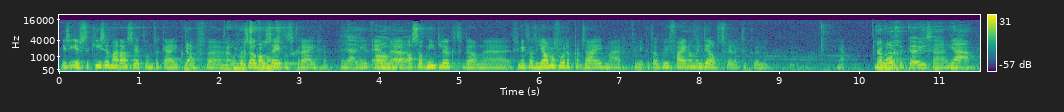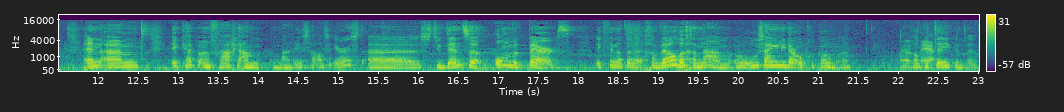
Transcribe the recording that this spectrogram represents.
is eerst de kiezer maar aan zet om te kijken Ja, of, uh, nou, of we zoveel spannend. zetels krijgen. Ja, in ieder geval, en uh, eh, als dat niet lukt, dan vind ik dat jammer voor de partij. Maar vind ik het ook weer fijn om in Delft verder te kunnen. Moedige keuze, ja. En ehm, ik heb een vraagje aan Marissa als eerst. Eh, studenten onbeperkt. Ik vind dat een geweldige naam. Hoe, hoe zijn jullie daarop gekomen? Eh, Wat betekent het?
